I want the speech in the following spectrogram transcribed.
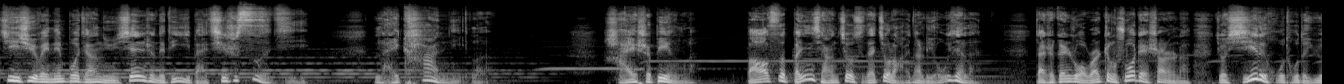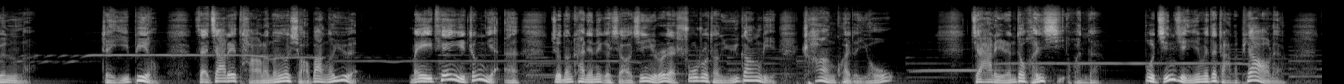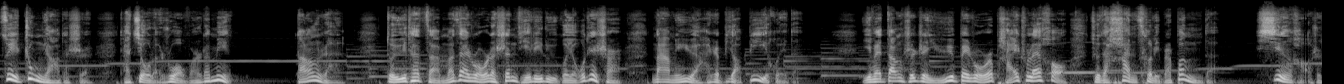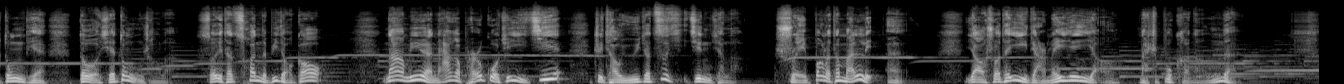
继续为您播讲《女先生》的第一百七十四集，来看你了，还是病了。宝四本想就此在舅老爷那留下来，但是跟若文正说这事儿呢，就稀里糊涂的晕了。这一病，在家里躺了能有小半个月，每天一睁眼就能看见那个小金鱼在书桌上的鱼缸里畅快的游，家里人都很喜欢她，不仅仅因为她长得漂亮，最重要的是她救了若文的命。当然，对于他怎么在若文的身体里旅过游这事儿，那明月还是比较避讳的，因为当时这鱼被若文排出来后，就在旱厕里边蹦的，幸好是冬天，都有些冻上了，所以它窜得比较高。那明月拿个盆过去一接，这条鱼就自己进去了，水崩了他满脸。要说他一点没阴影，那是不可能的。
